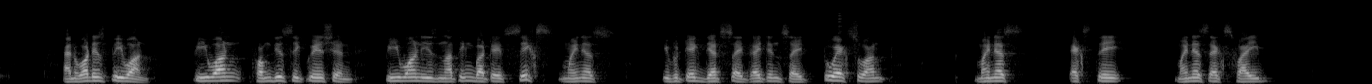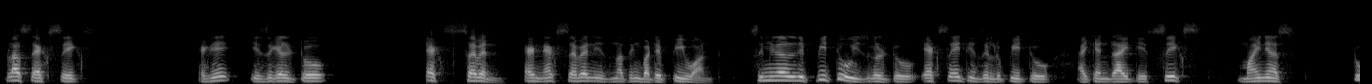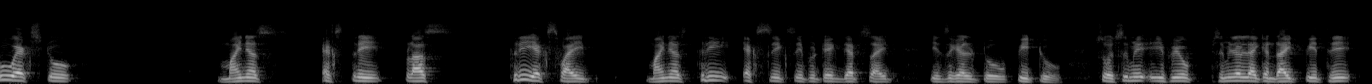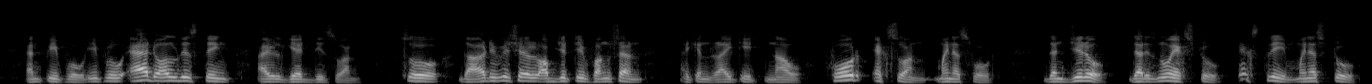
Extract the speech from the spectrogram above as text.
and what is p 1 p 1 from this equation P 1 is nothing but a 6 minus if you take that side right hand side 2 x 1 minus x 3 minus x 5 plus x 6 agree is equal to x 7 and x 7 is nothing but a P 1. Similarly, P 2 is equal to x 8 is equal to P 2 I can write is 6 minus 2 x 2 minus x 3 plus 3 x 5 minus 3 x 6 if you take that side is equal to P 2. So, if you similarly I can write P 3 and P 4 if you add all these things I will get this one. So, the artificial objective function I can write it now. 4 x 1 minus 4 then 0 there is no x 2 x 3 minus 2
